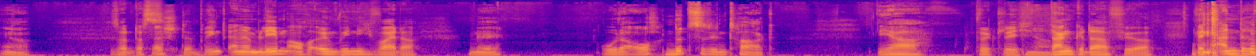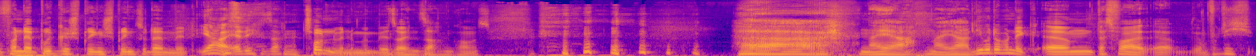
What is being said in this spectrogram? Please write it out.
Ja, So, das, Das bringt einem im Leben auch irgendwie nicht weiter. nee. Oder auch nütze den Tag. Ja, wirklich. Ja. Danke dafür. Wenn andere von der Brücke springen, springst du dann mit. Ja, ehrlich gesagt schon, wenn du mit mir solchen Sachen kommst. ah, naja, naja. Lieber Dominik, ähm, das war äh, wirklich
